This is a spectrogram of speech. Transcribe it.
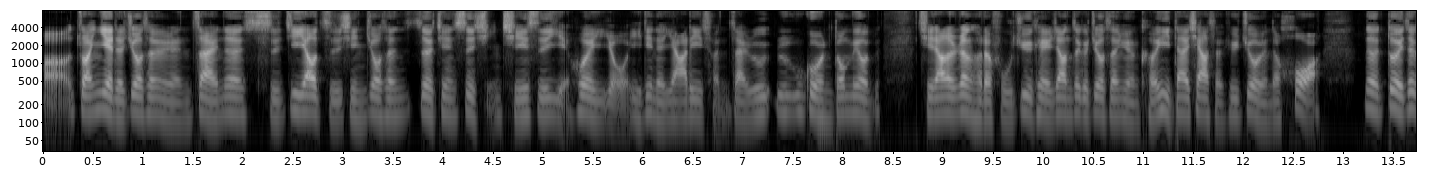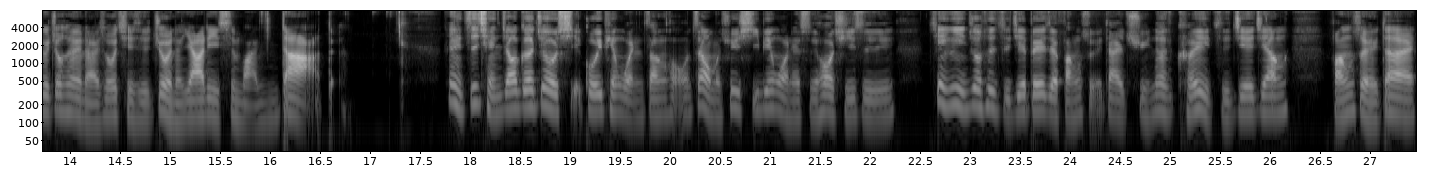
呃专业的救生员在，那实际要执行救生这件事情，其实也会有一定的压力存在。如如果你都没有其他的任何的辅具可以让这个救生员可以带下水去救援的话，那对这个救生员来说，其实救援的压力是蛮大的。那你之前焦哥就写过一篇文章吼，在我们去溪边玩的时候，其实建议就是直接背着防水袋去，那可以直接将防水袋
